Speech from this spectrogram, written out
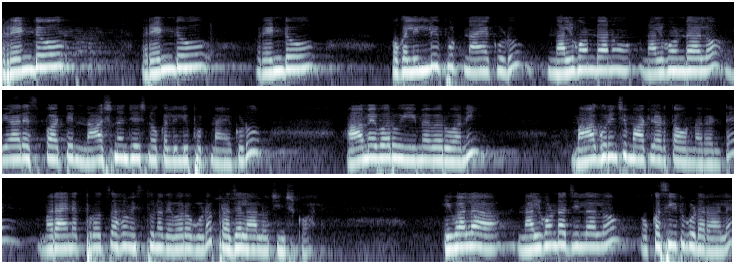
రెండు రెండు రెండు. ఒక లిల్లీపుట్ నాయకుడు నల్గొండను నల్గొండలో బీఆర్ఎస్ పార్టీని నాశనం చేసిన ఒక లిల్లీపుట్ నాయకుడు. ఆమెవరు ఈమెవరు అని మా గురించి మాట్లాడుతూ ఉన్నారంటే మరి ఆయనకు ప్రోత్సాహం ఇస్తున్నది ఎవరో కూడా ప్రజలు ఆలోచించుకోవాలి. ఇవాళ నల్గొండ జిల్లాలో ఒక సీటు కూడా రాలే.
